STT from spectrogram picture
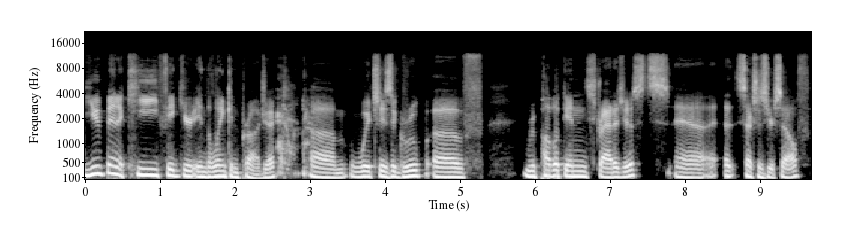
You've been a key figure in the Lincoln Project, um, which is a group of Republican strategists, uh, uh, such as yourself,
